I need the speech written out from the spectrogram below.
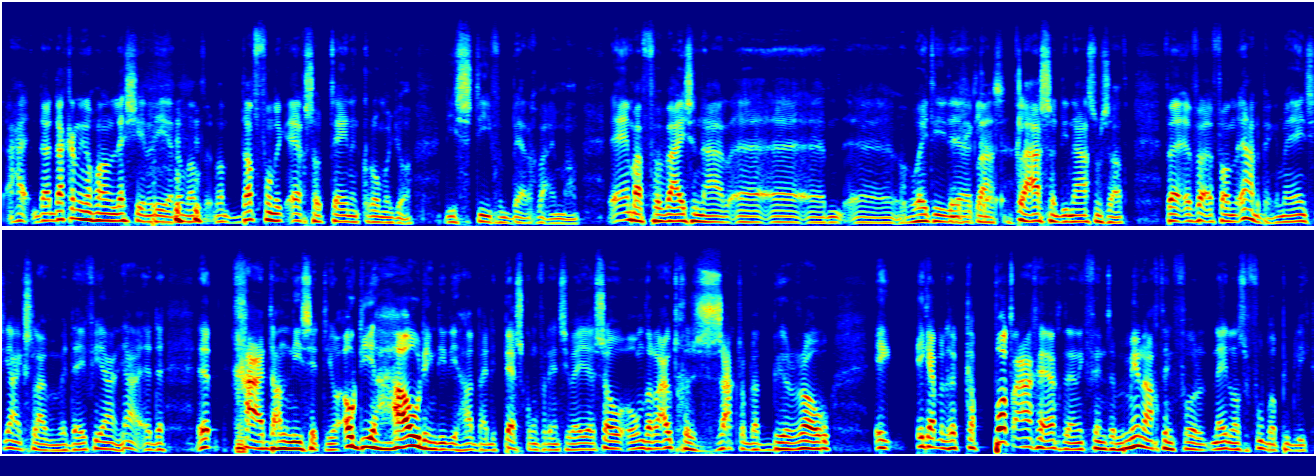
hij, daar, daar kan ik nog wel een lesje in leren. Want, want dat vond ik echt zo tenen kromme, joh. Die Steven Bergwijn, man. En maar verwijzen naar, eh, eh, ehm, eh, hoe heet die? Davy eh, Klaassen. Klaassen, die naast hem zat. Va- va- Van, ja, daar ben ik het mee eens. Ja, ik sluit me bij Davy aan. Ja, eh, de, eh, ga er dan niet zitten, joh. Ook die houding die hij had bij die persconferentie. Weet je, zo onderuit gezakt op dat bureau. Ik, ik heb me er kapot aan geërgerd en ik vind het een minachting voor het Nederlandse voetbalpubliek.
